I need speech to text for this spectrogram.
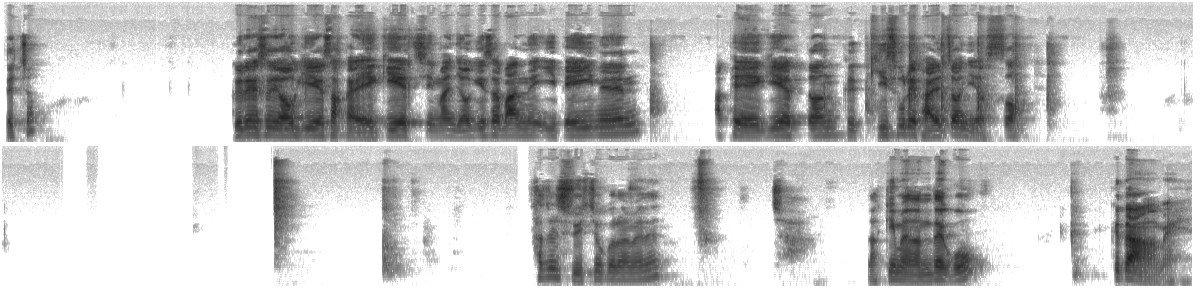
됐죠? 그래서 여기에서 아까 얘기했지만 여기서 받는 이 데이는 앞에 얘기했던 그 기술의 발전이었어. 찾을 수 있죠 그러면은? 자, 낚이면 안 되고 그 다음에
